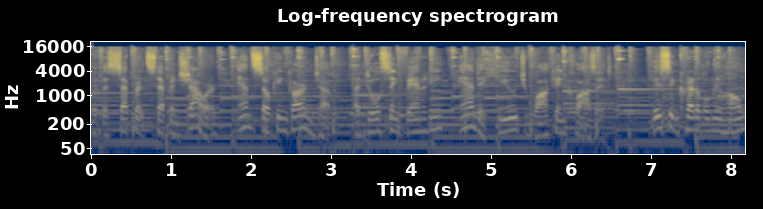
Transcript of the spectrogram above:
with a separate step-in shower and soaking garden tub, a dual sink vanity, and a huge walk-in closet. This incredible new home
